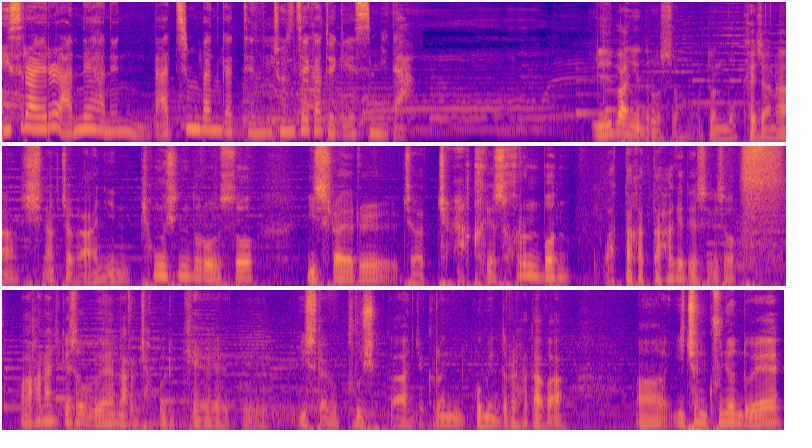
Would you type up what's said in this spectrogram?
이스라엘을 안내하는 나침반 같은 존재가 되게 했습니다. 일반인으로서 어떤 목회자나 신학자가 아닌 평신도로서 이스라엘을 제가 정확하게 서른 번 왔다 갔다 하게 됐어요. 그래서 아, 하나님께서 왜 나를 자꾸 이렇게 그 이스라엘로 부르실까 이제 그런 고민들을 하다가 어, 2009년도에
